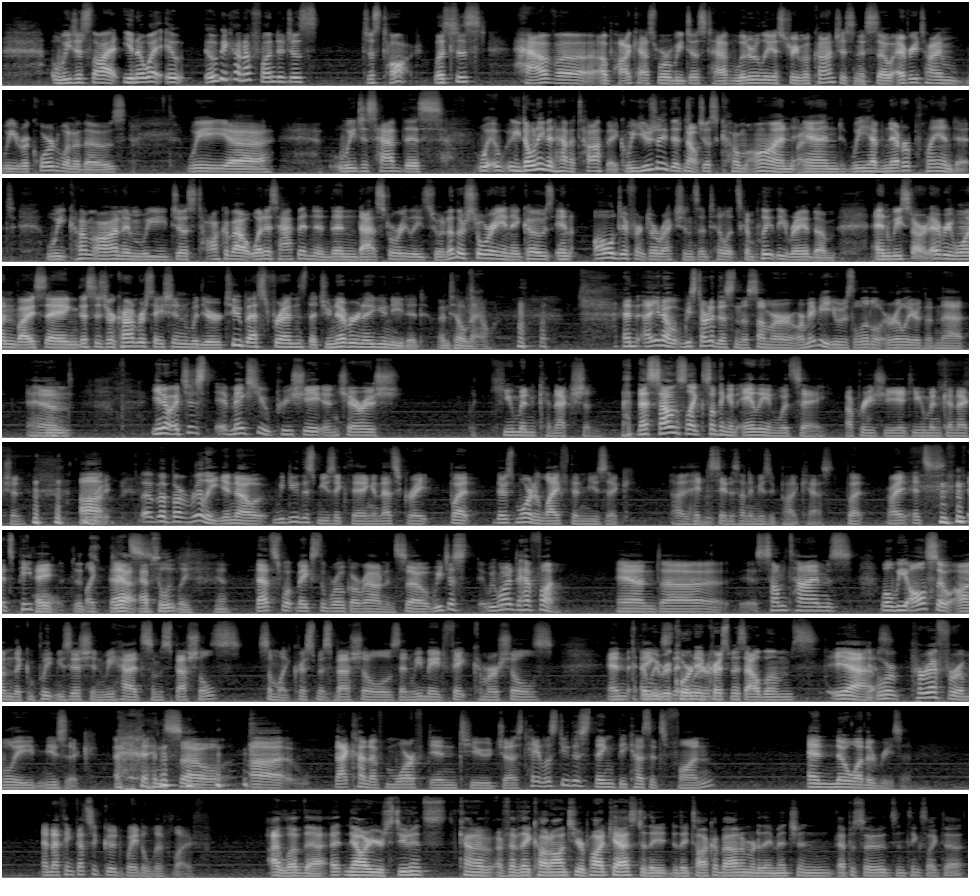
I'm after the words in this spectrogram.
we just thought you know what? It, it would be kind of fun to just just talk. Let's just have a, a podcast where we just have literally a stream of consciousness. So every time we record one of those we uh we just have this we, we don't even have a topic. We usually just, No. just come on Right. and we have never planned it. We come on and we just talk about what has happened, and then that story leads to another story, and it goes in all different directions until it's completely random. And we start everyone by saying, This is your conversation with your two best friends that you never knew you needed until now. And uh, you know, we started this in the summer, or maybe it was a little earlier than that. And you know, it just it makes you appreciate and cherish like human connection. That sounds like something an alien would say. Appreciate human connection. uh, Right. but, but but really, you know, we do this music thing, and that's great. But there's more to life than music. I hate to say this on a music podcast, but right, it's it's people. Hey, it's, like that. yeah, that's absolutely. Yeah. that's what makes the world go round and so we just we wanted to have fun and uh, sometimes well we also on the complete musician we had some specials some like christmas specials and we made fake commercials and, And we recorded were- Christmas albums. yeah Yes. we're peripherally music and so uh, that kind of morphed into just hey let's do this thing because it's fun and no other reason and i think that's a good way to live life I love that. Uh, Now, are your students kind of have they caught on to your podcast? Do they do they talk about them or do they mention episodes and things like that?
